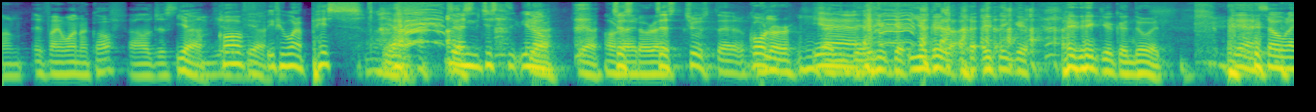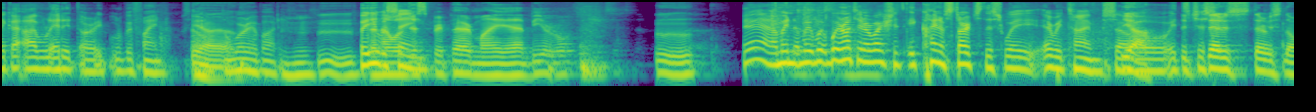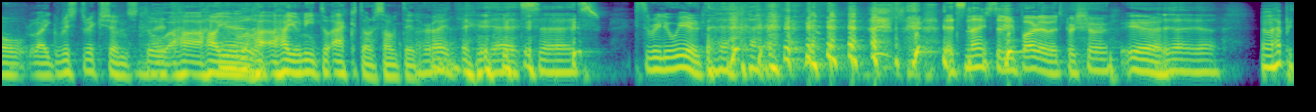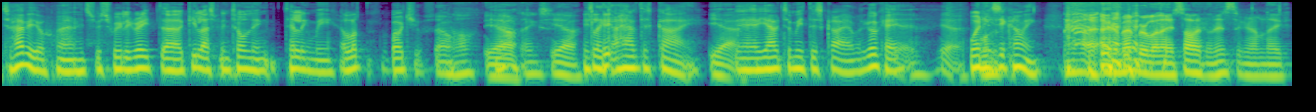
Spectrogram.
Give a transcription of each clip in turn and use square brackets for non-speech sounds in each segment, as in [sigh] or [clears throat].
Um, if I want to cough, I'll just Yeah. come here. Cough. Yeah. If you want to piss, Yeah. [laughs] then just you know. yeah, yeah. All just right, all right. just choose the corner. [laughs] Yeah. and, uh, you can, you can. I think I think you can do it. [laughs] yeah. So like I, I will edit or it will be fine. So Yeah, don't yeah. worry about it. Mm. But you Then were I will saying, just prepare my uh, beer opening system. Mm. Yeah. I mean, I mean, we- we're not in a rush. It, it kind of starts this way every time. So yeah, it's it- just there is there is no like restrictions to Right. how, how you Yeah. how, how you need to act or something. All right. Yeah, it's uh, [laughs] it's It's really weird. [laughs] [laughs] it's nice to be a part of it for sure. yeah. Yeah, yeah. I'm happy to have you, man. It's just really great. Uh, Gila's been telling telling me a lot about you. So Oh, Yeah. Thanks. Yeah. he's like, I have this guy. Yeah. Yeah, you have to meet this guy. I'm like, okay. Yeah. Yeah. When is he coming? [laughs] I, I remember when I saw it on Instagram, like,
